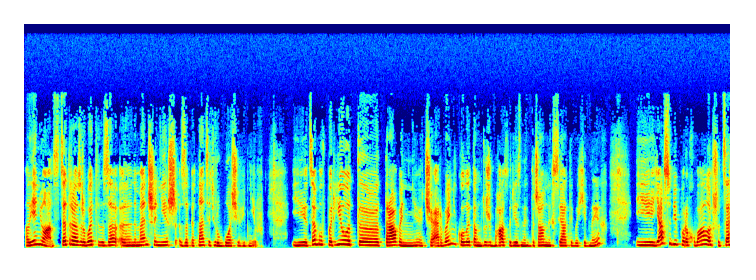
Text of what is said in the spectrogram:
Але є нюанс: це треба зробити за е, не менше ніж за 15 робочих днів. І це був період е, травень-червень, коли там дуже багато різних державних свят і вихідних. І я собі порахувала, що це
